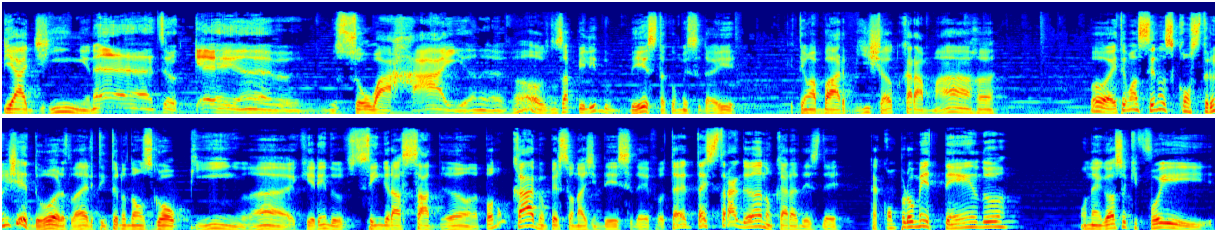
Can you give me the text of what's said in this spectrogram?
piadinha, né? Não sei o que, né? Sou a raia, né? Oh, uns apelidos besta como esse daí. Que tem uma barbicha, o cara amarra. Pô, aí tem umas cenas constrangedoras lá, ele tentando dar uns golpinhos lá, querendo ser engraçadão. Pô, não cabe um personagem desse daí, pô. Tá, tá estragando um cara desse daí. Tá comprometendo um negócio que foi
